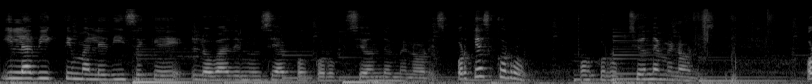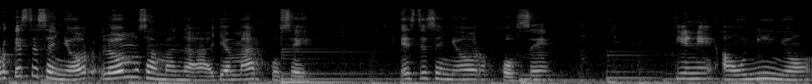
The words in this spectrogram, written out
y la víctima le dice que lo va a denunciar por corrupción de menores. ¿Por qué es por corrupción de menores? Porque este señor, lo vamos a, a llamar José, este señor José tiene a un niño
